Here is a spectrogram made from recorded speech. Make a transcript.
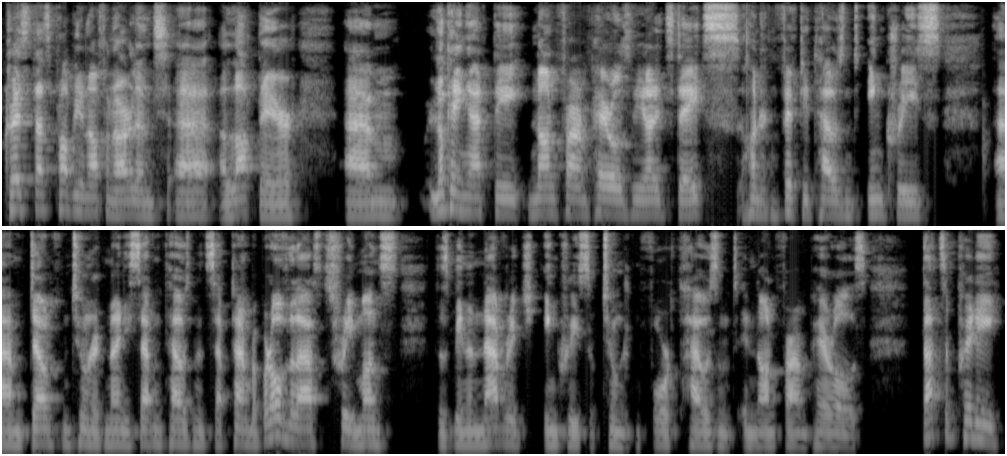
Chris, that's probably enough in Ireland. Uh, a lot there. Um, looking at the non farm payrolls in the United States, 150,000 increase, um, down from 297,000 in September. But over the last three months, there's been an average increase of 204,000 in non farm payrolls. That's a pretty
